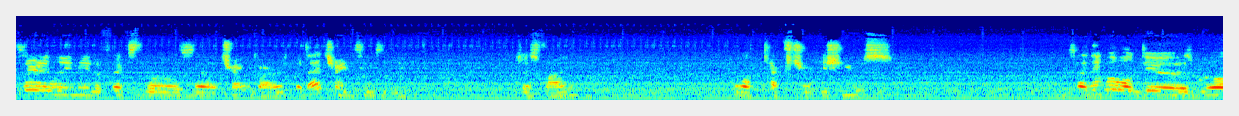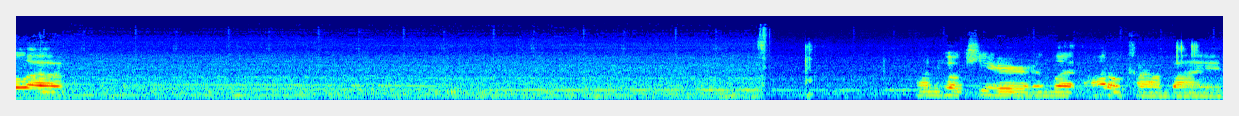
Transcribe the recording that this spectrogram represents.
Clearly need to fix those uh, train cars, but that train seems to be just fine. Little texture issues. So I think what we'll do is we'll uh, unhook here and let auto combine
